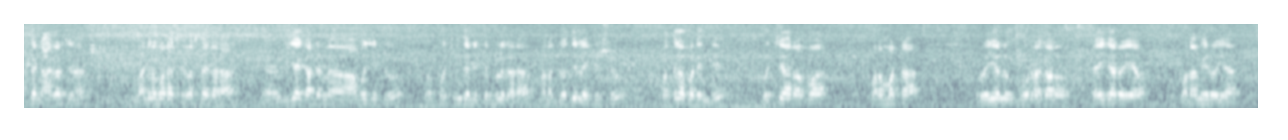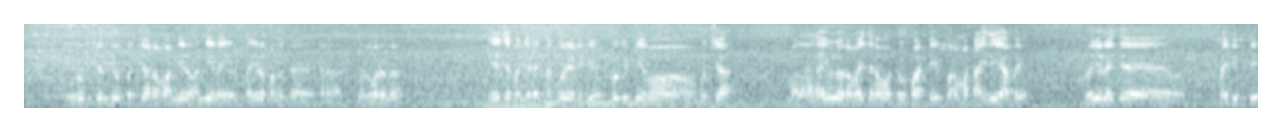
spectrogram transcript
నా పేరు నాగార్జున బండ్ల కూడా శివస్థాయి కాడ విజయ గార్డెన్ ఆపోజిట్ పొచ్చిమితల్లి టెంపుల్ కాడ మన జ్యోతి లైఫ్ ఫిష్ కొత్తగా పడింది. బొచ్చ రవ్వ కొరమట్ట రొయ్యలు మూడు రకాలు. టైగర్ రొయ్య వనమీ రొయ్య ఉరుపుచెందు బొచ్చ రవ్వ అన్ని అన్ని లైవ్ లైవ్లో మనకు ఇక్కడ దొరకబడును. ఏ చెప్పని చెప్పి తక్కువ రేటుకి టూ ఫిఫ్టీ ఏమో బొచ్చ. మళ్ళీ లైవ్లో రవ్వ అయితేనేమో టూ ఫార్టీ కొరమట్ట ఐదు యాభై రొయ్యలు అయితే ఫైవ్ ఫిఫ్టీ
